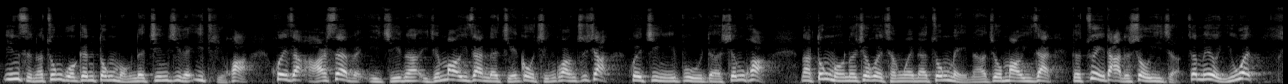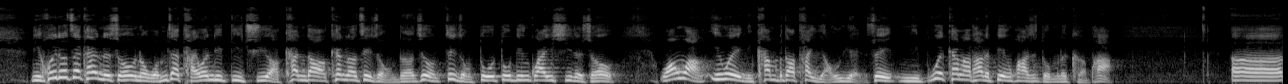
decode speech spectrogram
因此呢，中国跟东盟的经济的一体化会在 RCEP 以及呢以及贸易战的结构情况之下，会进一步的深化。那东盟呢就会成为呢中美呢就贸易战的最大的受益者，这没有疑问。你回头再看的时候呢，我们在台湾的地区啊，看到看到这种的这种这种多多边关系的时候，往往因为你看不到太遥远，所以你不会看到它的变化是多么的可怕。呃，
